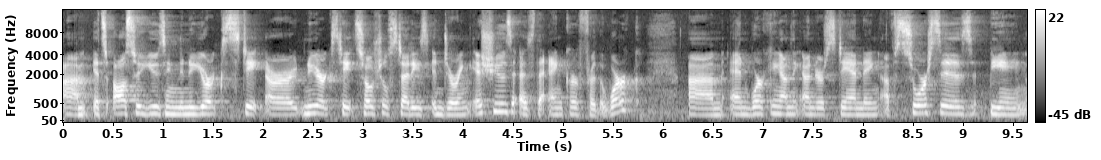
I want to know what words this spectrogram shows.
Um, it's also using the New York State or New York State Social Studies Enduring Issues as the anchor for the work um, and working on the understanding of sources being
